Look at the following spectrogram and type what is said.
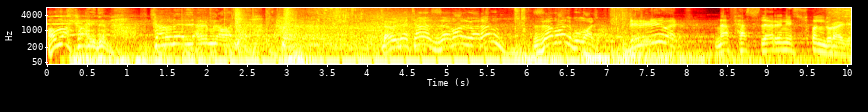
Allah şahidim. Canını ellerimle alacağım. Devlete zeval veren zeval bulacak. Diriliği ver. Nefeslerini söndürecek.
